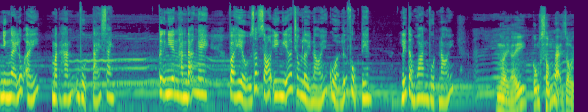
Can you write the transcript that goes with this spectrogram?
Nhưng ngay lúc ấy Mặt hắn vụt tái xanh. Tự nhiên hắn đã nghe Và hiểu rất rõ ý nghĩa trong lời nói của Lữ Phụng Tiên. Lý Tầm Hoan vụt nói Người ấy cũng sống lại rồi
